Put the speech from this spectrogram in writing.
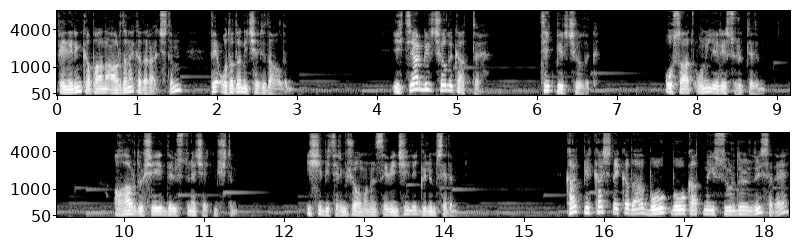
fenerin kapağını ardına kadar açtım ve odadan içeri daldım. İhtiyar bir çığlık attı. Tek bir çığlık. O saat onu yere sürükledim. Ağır döşeği de üstüne çekmiştim. İşi bitirmiş olmanın sevinciyle gülümsedim. Kalp birkaç dakika daha boğuk boğuk atmayı sürdürdüyse de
